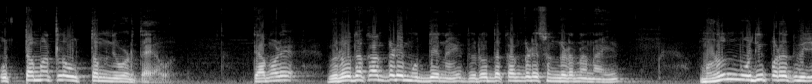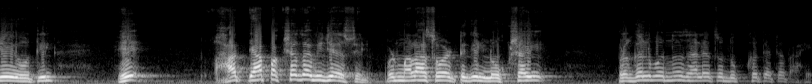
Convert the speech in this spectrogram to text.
उत्तमातलं उत्तम निवडता यावं. त्यामुळे विरोधकांकडे मुद्दे नाहीत विरोधकांकडे संघटना नाही. म्हणून मोदी परत विजयी होतील. हे हा त्या पक्षाचा विजय असेल. पण मला असं वाटतं की लोकशाही प्रगल्भ न झाल्याचं दुःख त्याच्यात आहे.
